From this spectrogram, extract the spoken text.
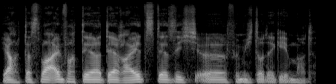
ja, das war einfach der, der Reiz, der sich äh, für mich dort ergeben hat.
